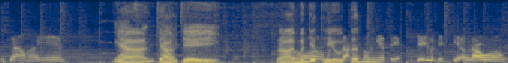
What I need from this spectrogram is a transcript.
xin chào hai em. Dạ, dạ xin chào, chào chị. chị. Rồi Đó, mình giới thiệu tên còn nghe tiếng của chị là biết chị ở đâu không?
